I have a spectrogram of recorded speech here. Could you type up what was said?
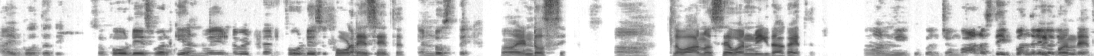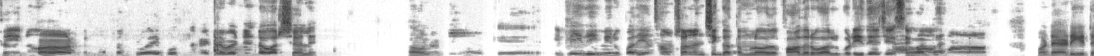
అయిపోతుంది. సో ఫోర్ డేస్ వరకు ఎండ ఎండ పెట్టడానికి ఫోర్ డేస్ ఫోర్ డేస్ అవుతుంది ఎండ వస్తాయి ఎండ వస్తాయి ఇట్లా వాన వస్తే వన్ వీక్ దాకా అవుతుంది వన్ వీక్ కొంచెం వాన వస్తే ఇబ్బందులే కదా. ఇబ్బంది అవుతుంది. మొత్తం ఫ్లో అయిపోతుంది. హైదరాబాద్ నిండా వర్షాలే. అవునండి. ఓకే. ఇట్లా ఇది మీరు పదిహేను సంవత్సరాల నుంచి గతంలో ఫాదర్ వాళ్ళు కూడా ఇదే చేసేవాళ్ళ? మా డాడీ గిట్ట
